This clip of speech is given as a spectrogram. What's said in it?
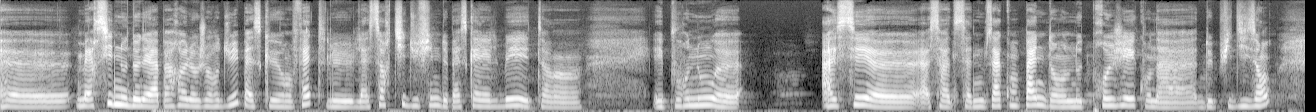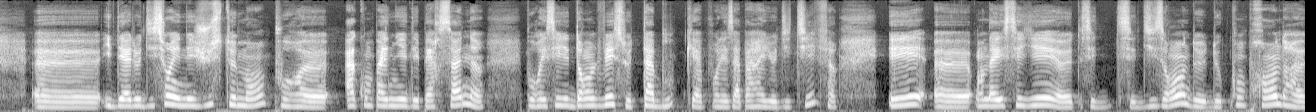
euh, merci de nous donner la parole aujourd'hui parce que en fait, la sortie du film de Pascal Elbé est un est pour nous euh, assez, euh, ça, ça, nous accompagne dans notre projet qu'on a depuis dix ans. Euh, Idéal Audition est né justement pour euh, accompagner des personnes, pour essayer d'enlever ce tabou qu'il y a pour les appareils auditifs. Et euh, on a essayé ces, ces, dix ans de, de comprendre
